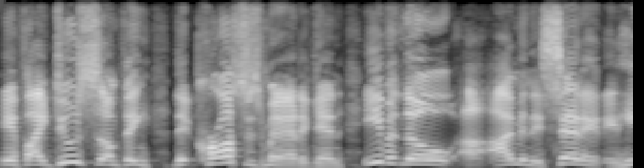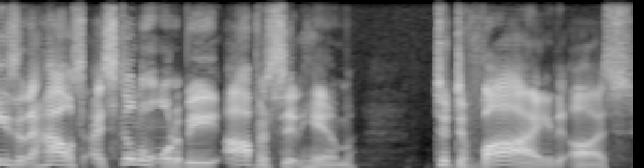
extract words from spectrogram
if I do something that crosses Madigan, even though uh, I'm in the Senate and he's in the House, I still don't want to be opposite him to divide us.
